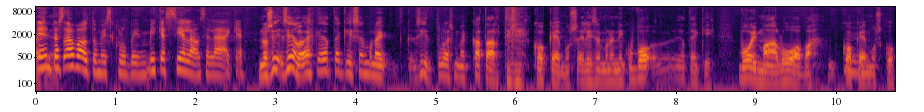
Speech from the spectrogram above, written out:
entäs avautumisklubin? Mikä siellä on se lääke? No si- siellä on ehkä jotenkin semmoinen, siitä tulee semmoinen katarttinen kokemus, eli semmoinen niin kuin vo, jotenkin voimaa luova kokemus, kun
